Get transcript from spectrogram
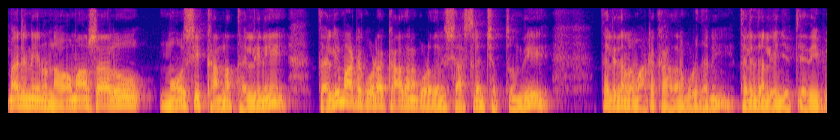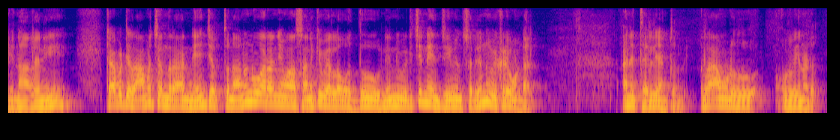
మరి నేను నవమాసాలు మోసి కన్న తల్లిని తల్లి మాట కూడా కాదనకూడదని శాస్త్రం చెప్తుంది. తల్లిదండ్రుల మాట కాదనకూడదని తల్లిదండ్రులు ఏం చెప్తే అది వినాలని. కాబట్టి రామచంద్ర నేను చెప్తున్నాను నువ్వు అరణ్యవాసానికి వెళ్ళవద్దు నిన్ను విడిచి నేను జీవించలేను నువ్వు ఇక్కడే ఉండాలి అని తల్లి అంటుంది. రాముడు వినడు.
